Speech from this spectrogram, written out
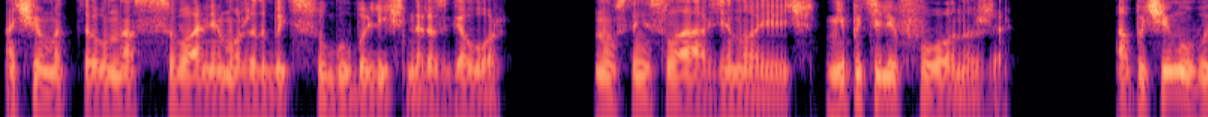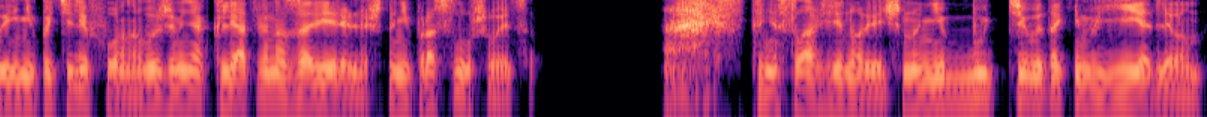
О чем это у нас с вами может быть сугубо личный разговор? Ну, Станислав Зиновьевич, не по телефону же. А почему бы и не по телефону? Вы же меня клятвенно заверили, что не прослушивается. Ах, Станислав Зиновьевич, ну не будьте вы таким въедливым.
